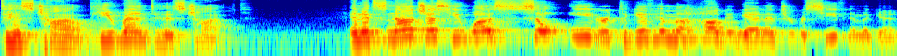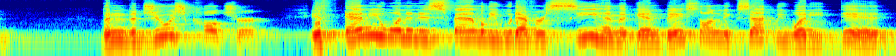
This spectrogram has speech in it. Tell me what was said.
to his child. He ran to his child. And it's not just he was so eager to give him a hug again and to receive him again, but in the Jewish culture, if anyone in his family would ever see him again based on exactly what he did,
